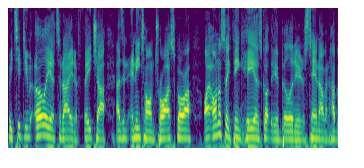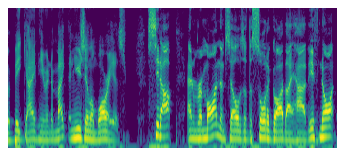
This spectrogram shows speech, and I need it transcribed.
We tipped him earlier today to feature as an anytime try scorer. I honestly think he has got the ability to stand up and have a big game here and to make the New Zealand Warriors sit up and remind themselves of the sort of guy they have. If not,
